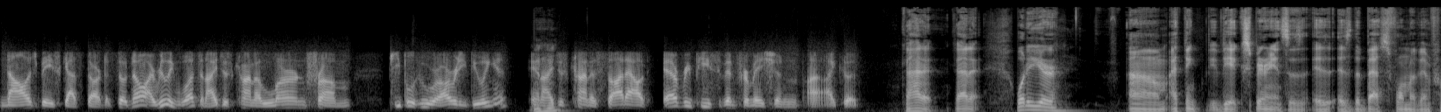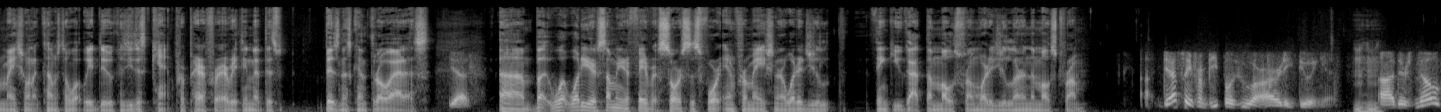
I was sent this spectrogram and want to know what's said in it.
knowledge base got started. So no, I really wasn't. I just kind of learned from people who were already doing it, and mm-hmm. I just kind of sought out every piece of information I, I could. Got it. Got it. What are your um, I think the experience is, is, is, the best form of information when it comes to what we do because you just can't prepare for everything that this business can throw at us. Yes. Um, but what what are your, some of your favorite sources for information, or what did you think you got the most from? Where did you learn the most from? Uh, definitely from people who are already doing it. Mm-hmm. Uh, there's no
